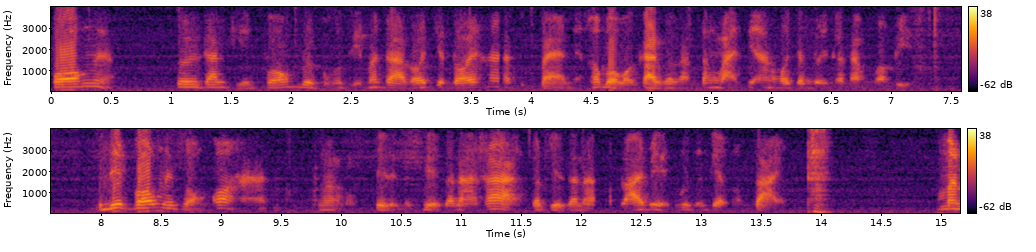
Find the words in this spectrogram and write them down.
ฟ้องเนี่ย โดยการเขียนฟ้องโดยปกติมาตราร้อยเจ็ดร้อยห้าสิบแปดเนี่ยเขาบอกว่าการกระทำทั้งหลายที่อ้างว่าจำเลยกระทำความผิดทีนี้ฟ้องในสองข้อหาเจตเจตนาฆ่ากับเจตนาทำร้ายไม่ให้ผู้อื่นถึงแก่ความตายค่ะมัน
